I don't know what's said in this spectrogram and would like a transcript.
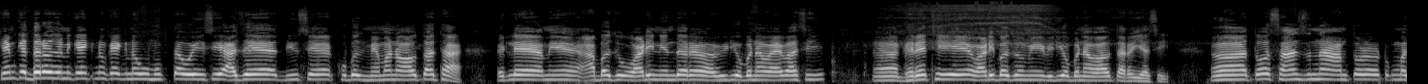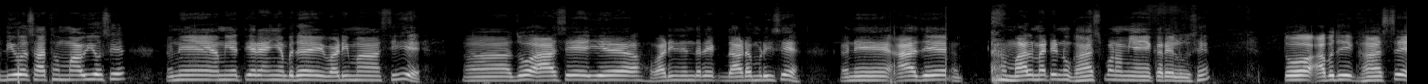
કેમ કે દરરોજ અમે કંઈકનું કંઈક નવું મૂકતા હોઈએ છીએ. આજે દિવસે ખૂબ જ મહેમાનો આવતા હતા. એટલે અમે આ બાજુ વાડીની અંદર વીડિયો બનાવવા આવ્યા છીએ. ઘરેથી વાડી બાજુ અમે વીડિયો બનાવવા આવતા રહ્યા છીએ. તો સાંજના આમ તો ટૂંકમાં દિવસ હાથમાં આવ્યો છે અને અમે અત્યારે અહીંયા બધા વાડીમાં છીએ. જો આ છે એ વાડીની અંદર એક દાડમડી છે અને આ જે માલ માટેનું ઘાસ પણ અમે અહીંયા કરેલું છે. તો આ બધી ઘાસ છે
